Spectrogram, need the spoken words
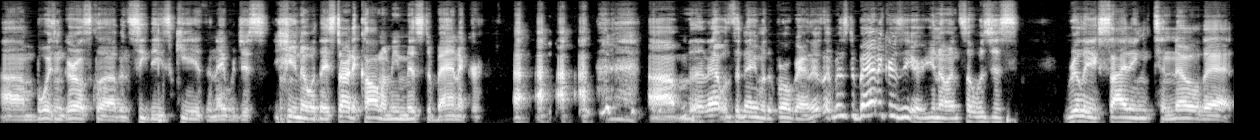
um, Boys and Girls Club and see these kids, and they were just, you know, they started calling me Mr. Banneker. um, that was the name of the program. They're like, Mr. Banneker's here, you know, and so it was just really exciting to know that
